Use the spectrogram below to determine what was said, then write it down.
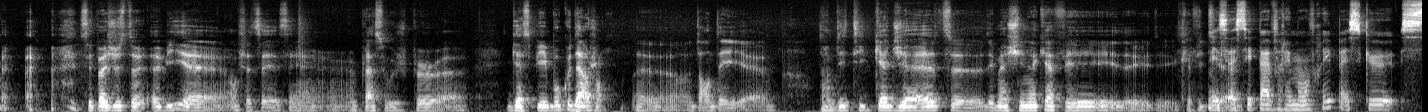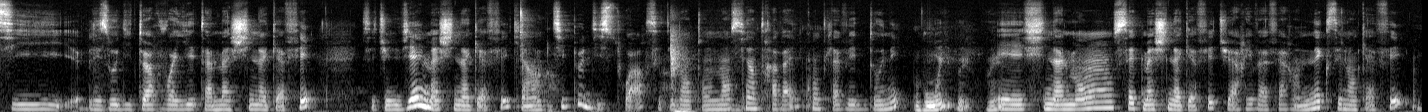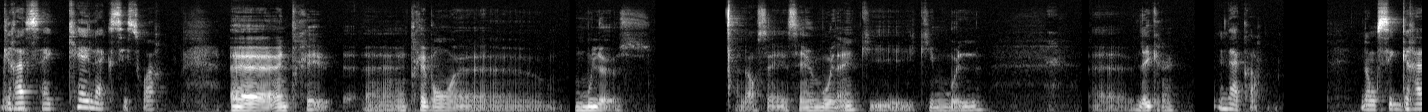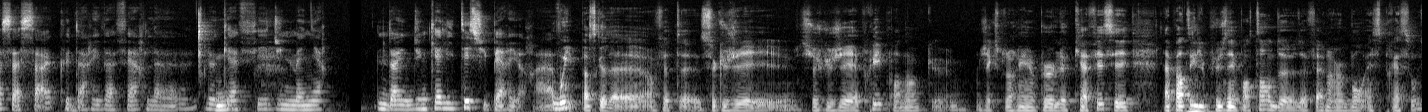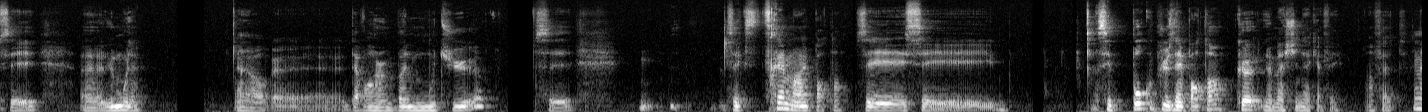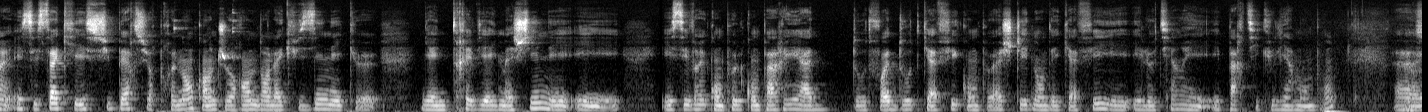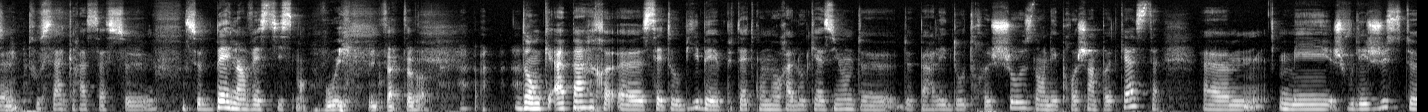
C'est pas juste un hobby, euh, en fait, c'est c'est un, place où je peux euh, gaspiller beaucoup d'argent euh, dans des dans des petits gadgets, des machines à café, des, des cafetières. Mais ça, c'est pas vraiment vrai parce que si les auditeurs voyaient ta machine à café, c'est une vieille machine à café qui a un petit peu d'histoire. C'était dans ton ancien travail qu'on te l'avait donné. Oui, oui, oui. Et finalement, cette machine à café, tu arrives à faire un excellent café grâce à quel accessoire? Euh, un, très, euh, un très bon euh, mouleuse. Alors, c'est un moulin qui, qui moule les grains. D'accord. Donc c'est grâce à ça que tu arrives à faire le, le Mm. café d'une manière, d'une qualité supérieure à. Oui, parce que euh, en fait, euh, ce que j'ai ce que j'ai appris pendant que j'explorais un peu le café, c'est la partie la plus importante de, de faire un bon espresso, c'est euh, le moulin. Alors, euh, d'avoir une bonne mouture, c'est c'est extrêmement important. C'est c'est c'est beaucoup plus important que la machine à café, en fait. Ouais, et c'est ça qui est super surprenant quand je rentre dans la cuisine et qu'il y a une très vieille machine. Et, et, et c'est vrai qu'on peut le comparer à d'autres fois d'autres cafés qu'on peut acheter dans des cafés et, et le tien est, est particulièrement bon. Euh, tout ça grâce à ce, ce bel investissement. Oui, exactement. Donc, à part euh, cet hobby, ben, peut-être qu'on aura l'occasion de, de parler d'autres choses dans les prochains podcasts. Euh, mais je voulais juste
